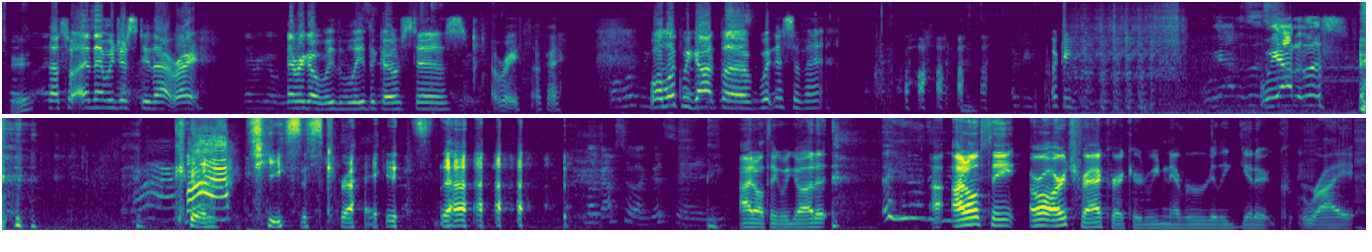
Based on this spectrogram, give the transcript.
spirit. That's what. And then we just do that, right? There we go. We believe the ghost is a wraith. Okay. Well, look, we got look, we got the witness event. Okay. okay. We out of this. We out of this. Good. Jesus Christ. Look, I'm still at good sanity. I don't think we got it. you don't think I, I don't think, or our track record, we never really get it right.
